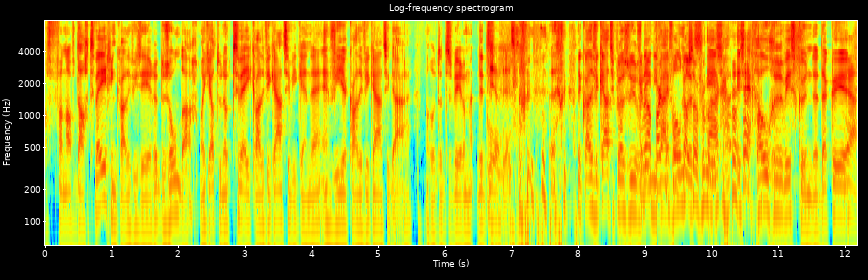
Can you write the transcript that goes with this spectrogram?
vanaf, dag twee ging kwalificeren, de zondag... want je had toen ook twee kwalificatieweekenden... en vier kwalificatiedagen. Maar goed, dat is weer een... Dit ja, de kwalificatieprocedure van de Kunnen Indy we een aparte 500 podcast over is, maken? is echt hogere wiskunde. Daar kun je, Ja.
